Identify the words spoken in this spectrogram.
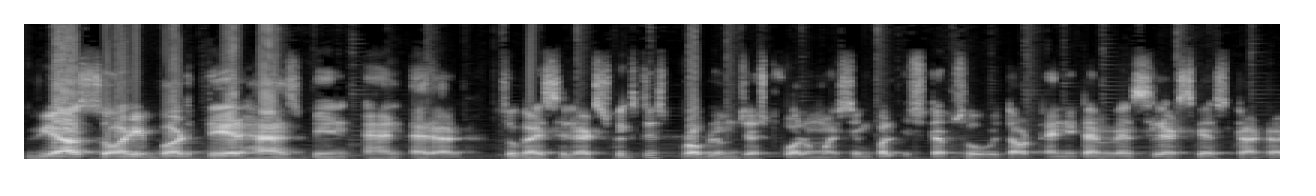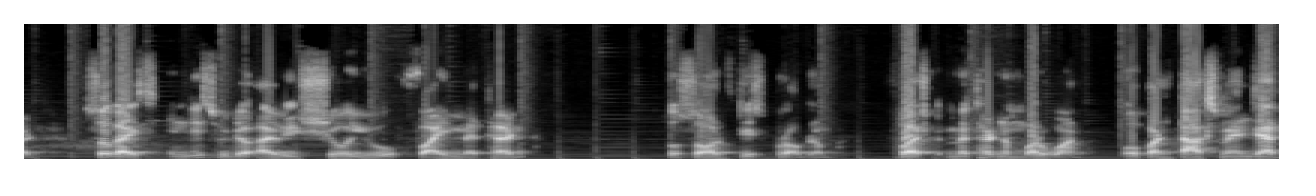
We are sorry but there has been an error. So guys let's fix this problem just follow my simple steps so without any time waste let's get started. So guys in this video I will show you 5 methods to solve this problem. First method number 1 open task manager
